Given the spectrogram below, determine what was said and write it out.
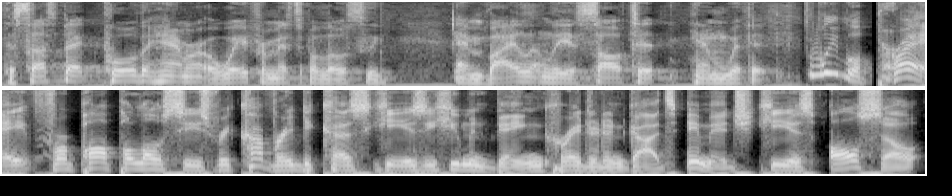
The suspect pulled the hammer away from Mr. Pelosi and violently assaulted him with it. We will pray for Paul Pelosi's recovery because he is a human being created in God's image. He is also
